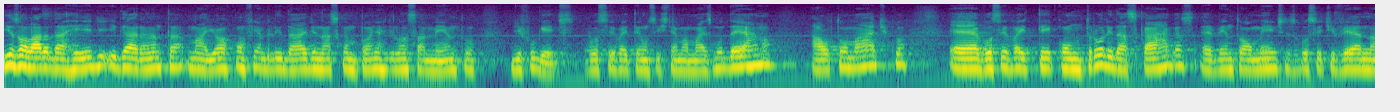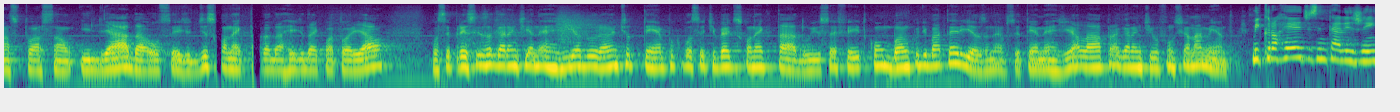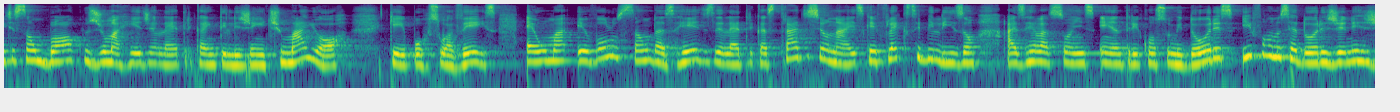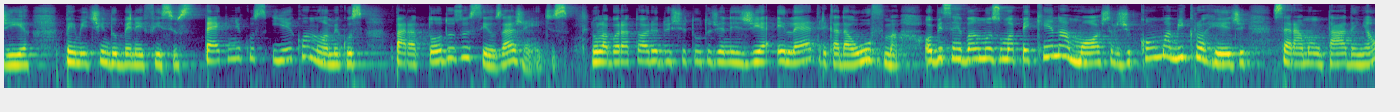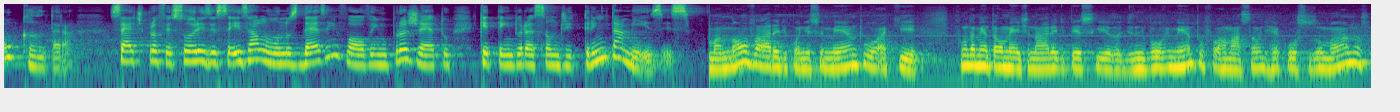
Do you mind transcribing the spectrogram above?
isolada da rede e garanta maior confiabilidade nas campanhas de lançamento de foguetes. Você vai ter um sistema mais moderno, automático, é, você vai ter controle das cargas, eventualmente se você estiver na situação ilhada, ou seja, desconectada da rede da equatorial, você precisa garantir energia durante o tempo que você estiver desconectado. Isso é feito com um banco de baterias, né? Você tem energia lá para garantir o funcionamento. Microredes inteligentes são blocos de uma rede elétrica inteligente maior, que, por sua vez, é uma evolução das redes elétricas tradicionais que flexibilizam as relações entre consumidores e fornecedores de energia, permitindo benefícios técnicos e econômicos para todos os seus agentes. No laboratório do Instituto de Energia Elétrica da UFMA, observamos uma pequena amostra de como a microrrede será montada em Alcântara. Sete professores e seis alunos desenvolvem o projeto, que tem duração de 30 meses. Uma nova área de conhecimento aqui, fundamentalmente na área de pesquisa, desenvolvimento, formação de recursos humanos,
